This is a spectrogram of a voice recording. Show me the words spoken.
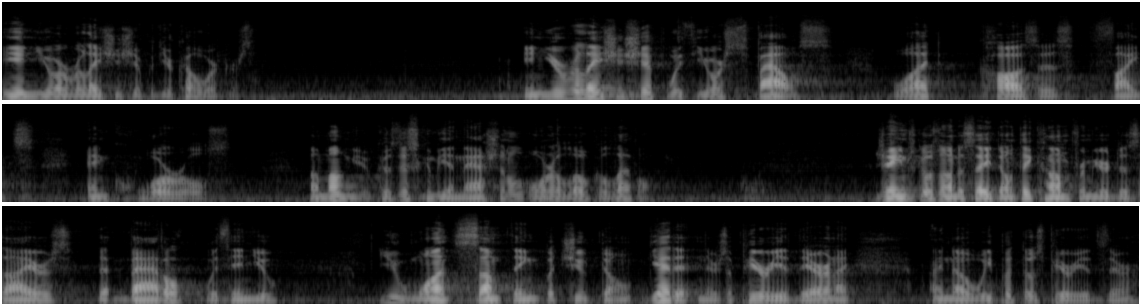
In your relationship with your coworkers? In your relationship with your spouse? What causes fights and quarrels among you, because this can be a national or a local level. James goes on to say, Don't they come from your desires that battle within you? You want something, but you don't get it. And there's a period there, and I, I know we put those periods there,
